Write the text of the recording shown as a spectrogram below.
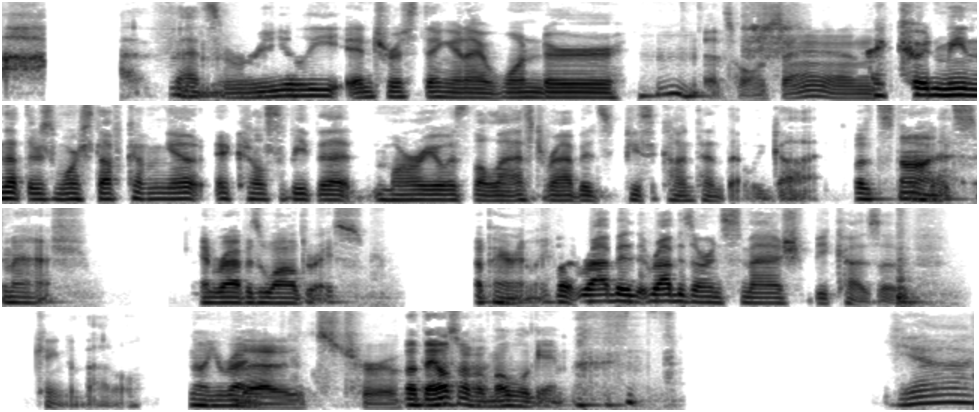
That's really interesting, and I wonder. Hmm. That's what I'm saying. It could mean that there's more stuff coming out. It could also be that Mario is the last Rabbids piece of content that we got. But it's not. It's Smash and Rabbids Wild Race. Apparently, But Rabbid Rabbids are in Smash because of Kingdom Battle. no, you're right. That is true. But they also have a mobile game. Yeah.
